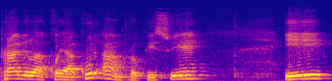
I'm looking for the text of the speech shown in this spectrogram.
pravila koja Kur'an propisuje i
